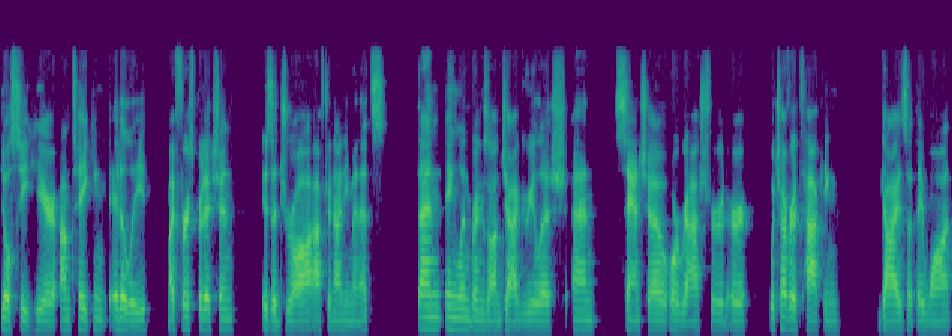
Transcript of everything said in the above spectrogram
you'll see here. I'm taking Italy. My first prediction is a draw after 90 minutes. Then England brings on Jack Grealish and Sancho or Rashford or whichever attacking guys that they want.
